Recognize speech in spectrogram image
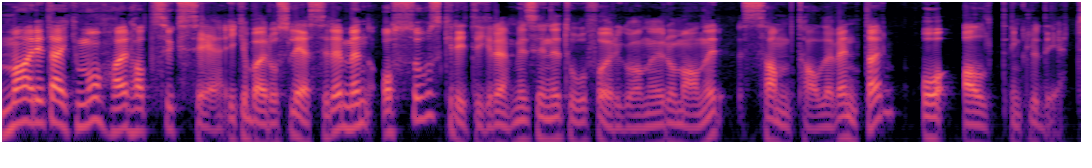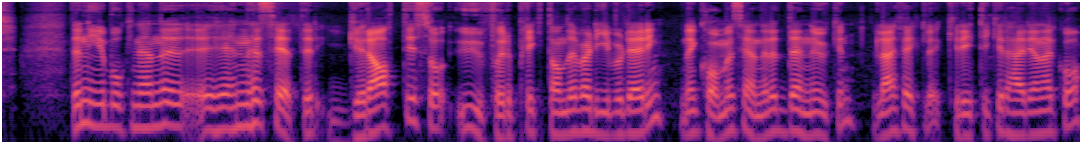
Marit Eikemo har hatt suksess, ikke bare hos lesere, men også hos kritikere, med sine to foregående romaner 'Samtale ventar' og 'Alt inkludert'. Den nye boken hennes heter 'Gratis og uforpliktende verdivurdering'. Den kommer senere denne uken. Leif Ekle, kritiker her i NRK.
